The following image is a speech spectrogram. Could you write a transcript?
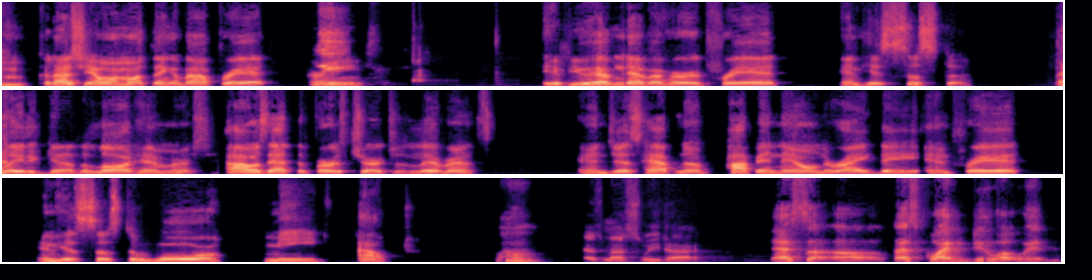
could I share one more thing about Fred? I Please. mean, if you have never heard Fred and his sister play together, Lord have mercy. I was at the First Church of Deliverance and just happened to pop in there on the right day, and Fred and his sister wore me out. Hmm. That's my sweetheart. That's a uh, that's quite a duo, isn't it?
